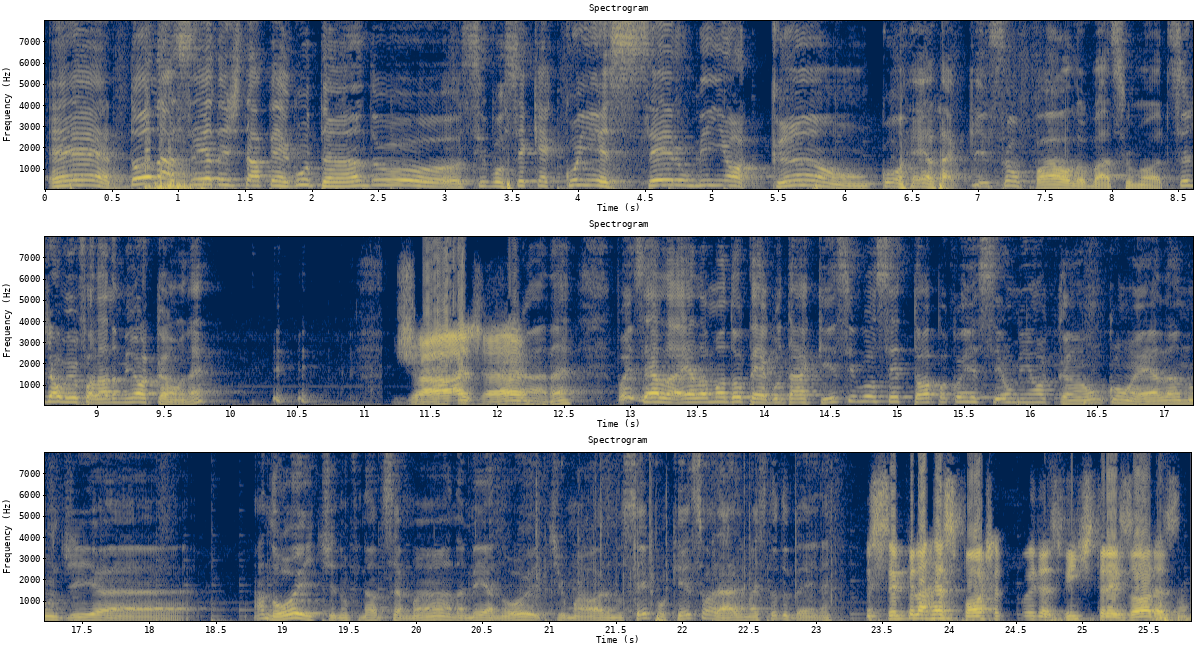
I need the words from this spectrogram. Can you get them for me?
É, Dona Zeda está perguntando se você quer conhecer o Minhocão com ela aqui em São Paulo, Bácio Moto. Você já ouviu falar do Minhocão, né? Já, já. já né? Pois ela, ela mandou perguntar aqui se você topa conhecer o Minhocão com ela num dia à noite, no final de semana, meia-noite, uma hora, não sei por que esse horário, mas tudo bem, né? Sempre pela resposta depois das 23 horas, né?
